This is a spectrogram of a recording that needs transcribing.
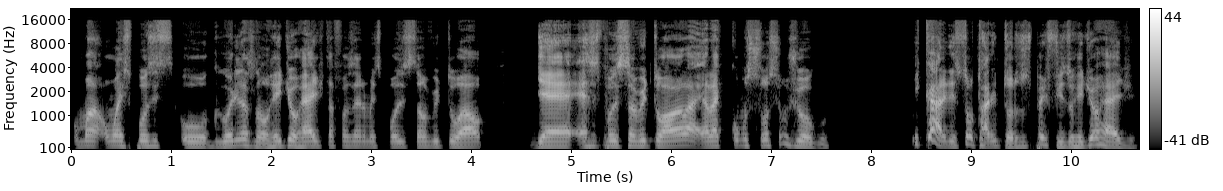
uma, uma exposição, o Gorillaz não, o Radiohead tá fazendo uma exposição virtual, e é, essa exposição virtual, ela, ela é como se fosse um jogo. E, cara, eles soltaram em todos os perfis do Radiohead.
